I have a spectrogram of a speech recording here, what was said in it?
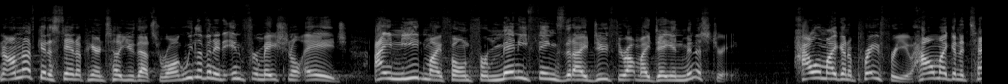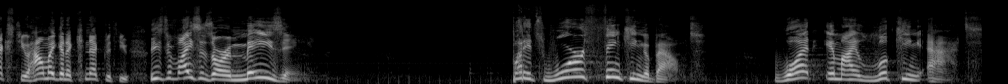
Now, I'm not going to stand up here and tell you that's wrong. We live in an informational age. I need my phone for many things that I do throughout my day in ministry. How am I going to pray for you? How am I going to text you? How am I going to connect with you? These devices are amazing. But it's worth thinking about. What am I looking at?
